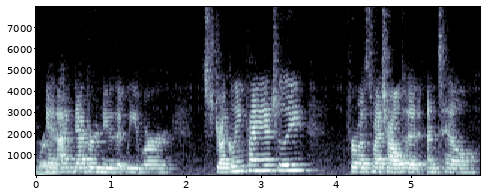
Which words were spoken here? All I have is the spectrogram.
Right. And I never knew that we were struggling financially for most of my childhood until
